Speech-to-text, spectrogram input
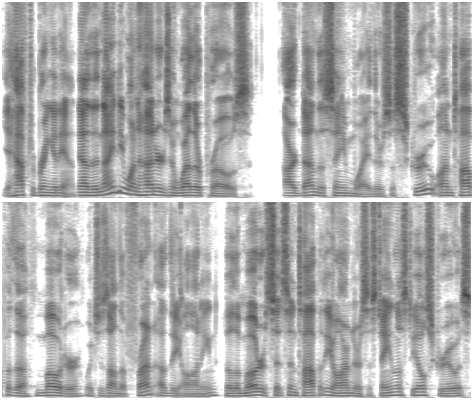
you have to bring it in. Now, the 9100s and Weather Pros are done the same way. There's a screw on top of the motor, which is on the front of the awning. So the motor sits on top of the arm. There's a stainless steel screw. It's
